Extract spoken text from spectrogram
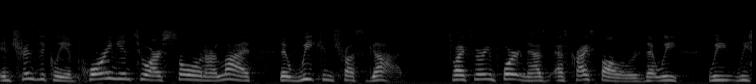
intrinsically and pouring into our soul and our life that we can trust God. That's why it's very important as, as Christ followers that we, we, we,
